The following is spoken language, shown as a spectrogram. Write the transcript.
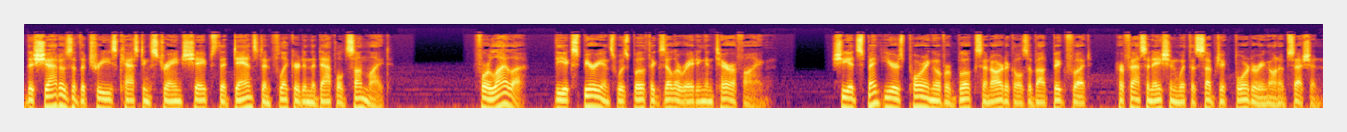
the shadows of the trees casting strange shapes that danced and flickered in the dappled sunlight. For Lila, the experience was both exhilarating and terrifying. She had spent years poring over books and articles about Bigfoot, her fascination with the subject bordering on obsession.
